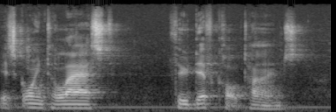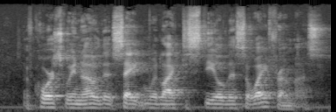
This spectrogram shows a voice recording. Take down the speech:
it's going to last through difficult times. Of course, we know that Satan would like to steal this away from us.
